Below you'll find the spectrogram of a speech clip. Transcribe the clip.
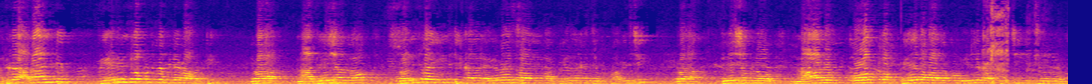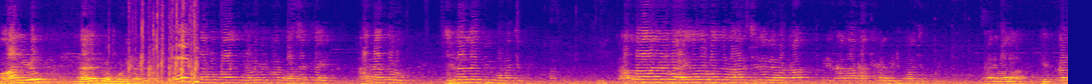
అందుకని అలాంటి పేరింట్లో పుట్టిన బిడ్డ కాబట్టి ఇవాళ నా దేశంలో సొంత ఇంటి కళ నెరవేర్చాలి నా ఇవాళ దేశంలో నాలుగు కోట్ల పేదవాళ్ళకు ఇల్లు కట్టించి ఇచ్చిన మాన్యుడు నరేంద్ర మోడీ గారు. బస్ ఎక్కితే కండక్టర్ చిల్లర్లే దిగుకోమని చెప్పి. ఐదు వందల మంది నాకు పెట్టుకోమని చెప్పి. కానీ వాళ్ళ ఎక్కడ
